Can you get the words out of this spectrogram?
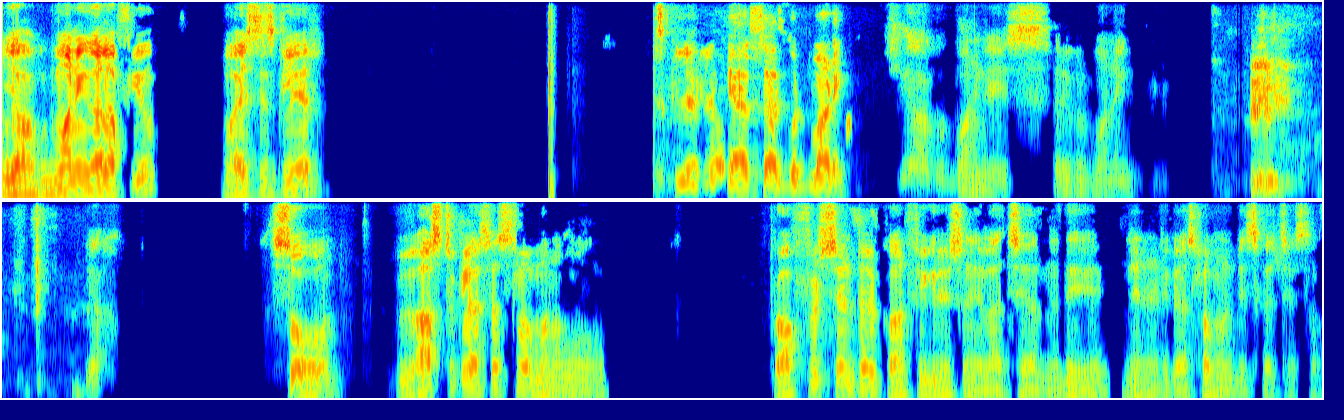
Yeah, good morning, all of you. Voice is clear? It's clear. Yes, sir. Good morning. Yeah, good morning, guys. Very good morning. Yeah. So last క్లాసెస్లో మనము ప్రాఫిట్ సెంటర్ కాన్ఫిగరేషన్ ఎలా చేయాలనేది నిన్నటి క్లాస్లో మనం డిస్కస్ చేస్తాం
